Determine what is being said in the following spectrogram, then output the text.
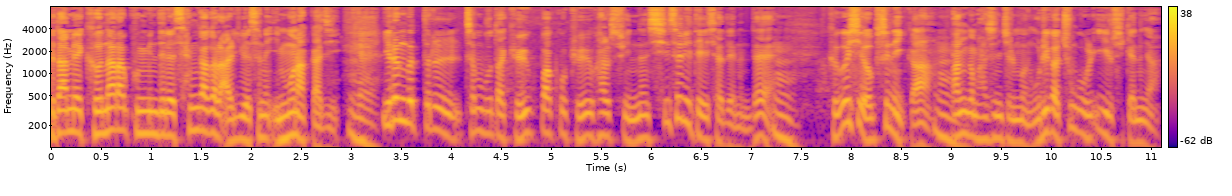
그다음에 그 나라 국민들의 생각을 알기 위해서는 인문학까지 네. 이런 것들을 전부 다 교육받고 교육할 수 있는 시설이 돼 있어야 되는데 음. 그것이 없으니까 음. 방금 하신 질문 우리가 중국을 이길 수 있겠느냐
